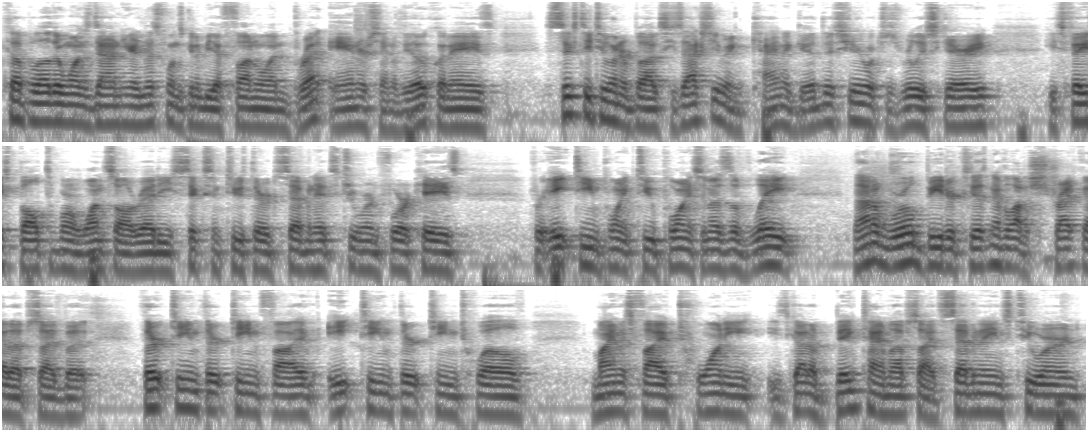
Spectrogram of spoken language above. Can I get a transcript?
A couple other ones down here, and this one's going to be a fun one. Brett Anderson of the Oakland A's, sixty two hundred bucks. He's actually been kind of good this year, which is really scary. He's faced Baltimore once already, six and two thirds, seven hits, two earned four Ks for eighteen point two points, and as of late, not a world beater because he doesn't have a lot of strikeout upside, but 13, 13, 5, 18, 13, 12 minus 520. He's got a big time upside. Seven innings, two earned,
